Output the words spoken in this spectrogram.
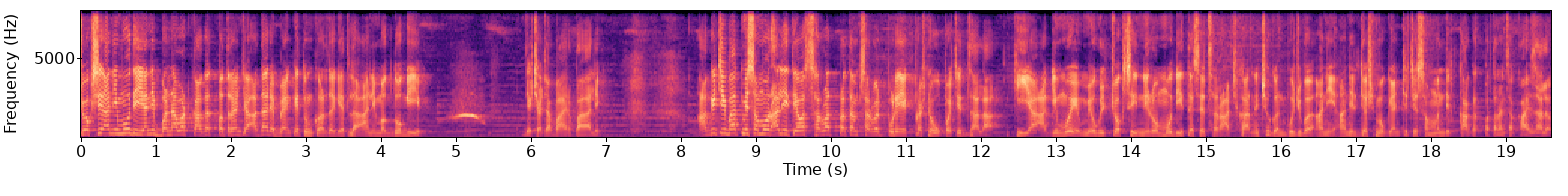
चोक्सी आणि मोदी यांनी बनावट कागदपत्रांच्या आधारे बँकेतून कर्ज घेतलं आणि मग दोघी देशाच्या बाहेर पळाले. आगीची बातमी समोर आली तेव्हा सर्वात प्रथम सर्वात पुढे एक प्रश्न उपस्थित झाला की या आगीमुळे मेहुल चोक्सी नीरव मोदी तसेच राजकारणी छगन भुजबळ आणि अनिल देशमुख यांच्याशी संबंधित कागदपत्रांचं काय झालं?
